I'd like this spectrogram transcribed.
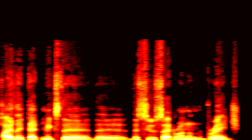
pilot that makes the the the suicide run on the bridge.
